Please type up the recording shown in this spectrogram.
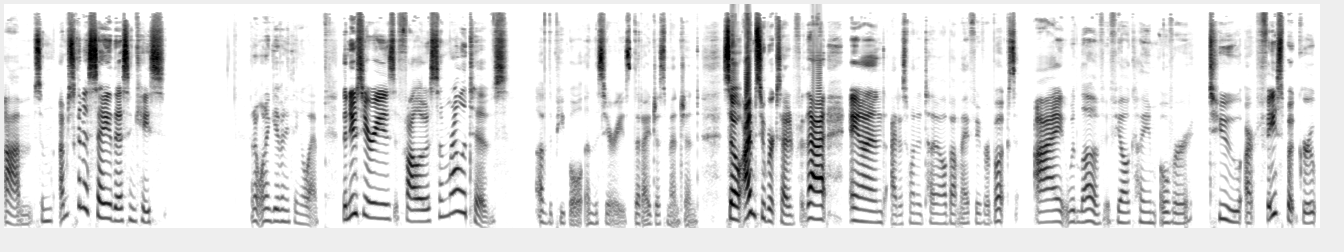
um some I'm just going to say this in case I don't want to give anything away. The new series follows some relatives of the people in the series that I just mentioned. So I'm super excited for that. And I just wanted to tell you all about my favorite books. I would love if y'all came over to our Facebook group,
